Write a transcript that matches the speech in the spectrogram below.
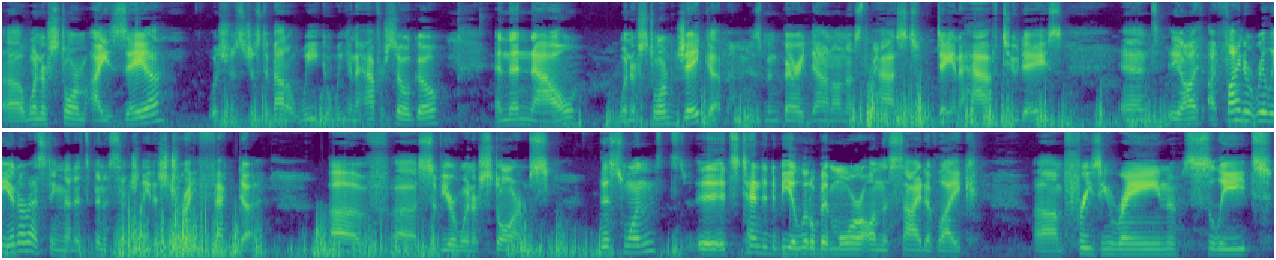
uh, winter storm Isaiah, which was just about a week, a week and a half or so ago, and then now Winter Storm Jacob has been buried down on us the past day and a half, two days. And you know, I, I find it really interesting that it's been essentially this trifecta of uh, severe winter storms. This one, it's tended to be a little bit more on the side of like um, freezing rain, sleet,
